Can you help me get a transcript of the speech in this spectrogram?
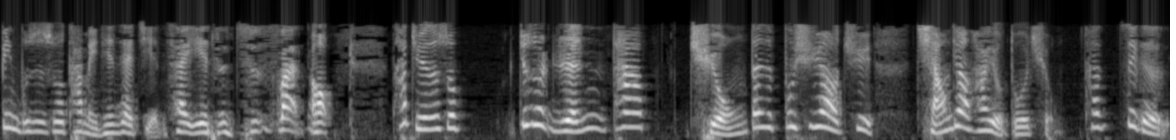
并不是说他每天在捡菜叶子吃饭哦。他觉得说，就是说人他穷，但是不需要去。强调他有多穷，他这个，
